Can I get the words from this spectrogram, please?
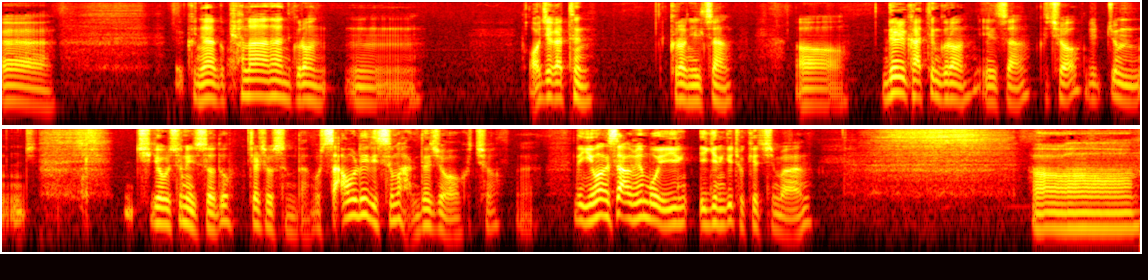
예. 그냥 그 편안한 그런, 음, 어제 같은 그런 일상, 어, 늘 같은 그런 일상, 그쵸? 좀 지겨울 수는 있어도 제일 좋습니다. 뭐 싸울 일 있으면 안 되죠, 그쵸? 네. 근데 이왕 싸우면 뭐 이, 이기는 게 좋겠지만, 어,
